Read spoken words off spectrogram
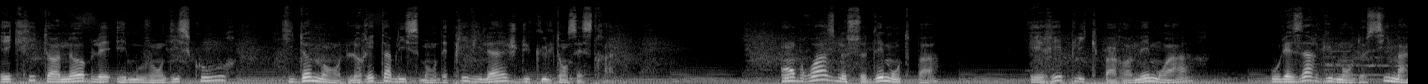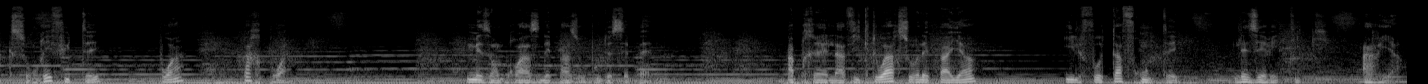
écrit un noble et émouvant discours qui demande le rétablissement des privilèges du culte ancestral. Ambroise ne se démonte pas et réplique par un mémoire où les arguments de Simac sont réfutés, point par point. Mais Ambroise n'est pas au bout de ses peines. Après la victoire sur les païens, il faut affronter les hérétiques ariens.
